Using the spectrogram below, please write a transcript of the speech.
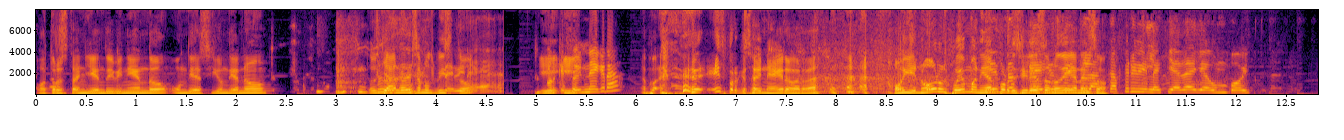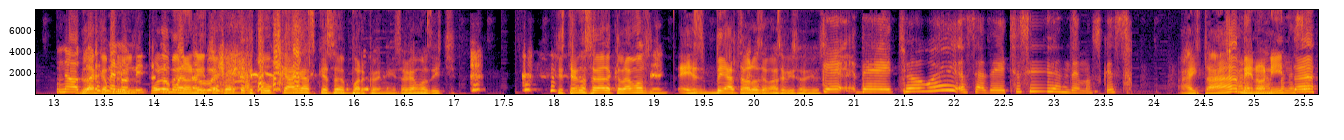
otros están yendo y viniendo, un día sí, un día no. Entonces ya no nos hemos visto. Y- Porque y- soy negra. es porque soy negro, ¿verdad? Oye, no, nos pueden manear por decir que eso, yo no soy digan eso. blanca privilegiada y aún voy. No, tú Blanca, eres menonita. Tú eres no menonita, acuérdate que tú cagas queso de puerco, Denise, habíamos dicho. Si usted no sabe de qué hablamos, es, ve a todos los demás episodios. Que de hecho, güey, o sea, de hecho sí vendemos queso. Ahí está, menonita.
